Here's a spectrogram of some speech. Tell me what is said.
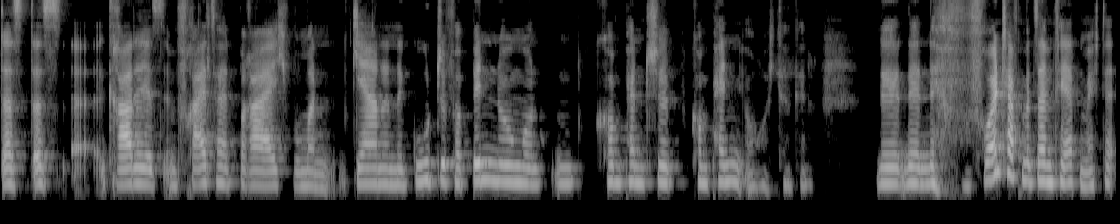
dass das äh, gerade jetzt im Freizeitbereich, wo man gerne eine gute Verbindung und ein Companionship, Companion, oh, ich kann keine, eine, eine, eine Freundschaft mit seinem Pferd möchte,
